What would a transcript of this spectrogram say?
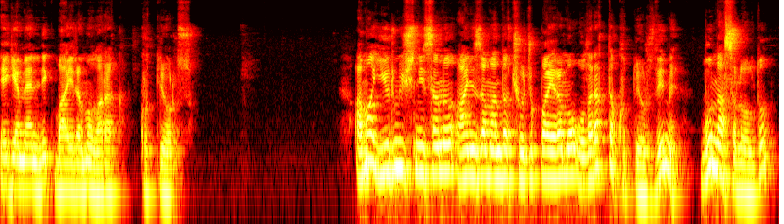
Egemenlik Bayramı olarak kutluyoruz. Ama 23 Nisan'ı aynı zamanda Çocuk Bayramı olarak da kutluyoruz değil mi? Bu nasıl oldu?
